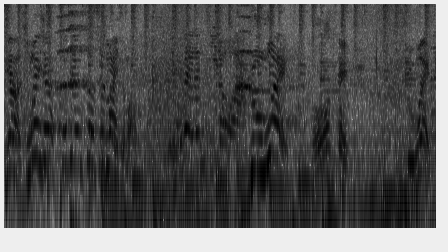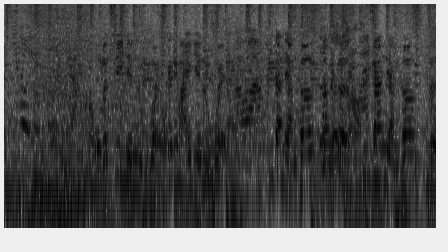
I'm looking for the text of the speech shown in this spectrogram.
你好，请问一下，这边这是卖什么？卤味跟鸡肉啊，卤味。哦，哎，卤味。鸡肉有可以啊。我们吃一点卤味，我给你买一点卤味来。好啊。鸡蛋两颗，那这个鸡肝两颗。对，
